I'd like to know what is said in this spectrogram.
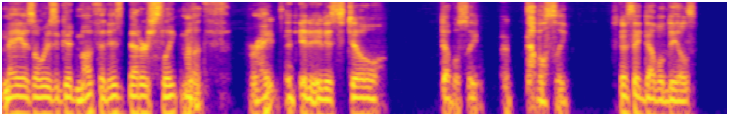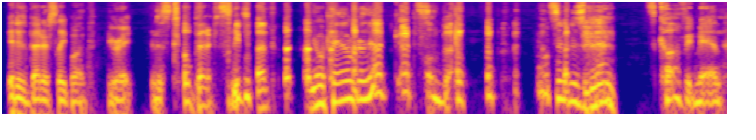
May is always a good month. It is better sleep month, right? It, it, it is still double sleep, double sleep. I was going to say double deals. It is better sleep month. You're right. It is still better sleep month. you okay over there? What's it is good? It's coffee, man.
